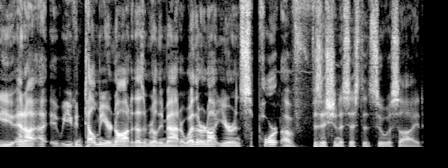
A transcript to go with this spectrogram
you and I, I, you can tell me you're not. It doesn't really matter whether or not you're in support of physician-assisted suicide.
